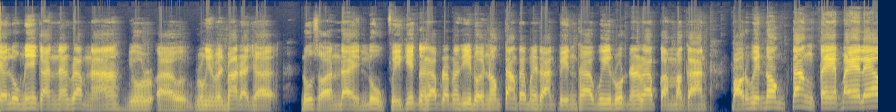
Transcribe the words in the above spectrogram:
เจอลูกนี้กันนะครับนะอยู่อ่อโรงเรียนบัญมาราชานุสรณ์ได้ลูกฟรีคิกนะครับ รับหน้าที่โดยน้องตั้งตั้งบริฐานปินทวีรุธนะครับ กรรมการเป่าทวีนน้องตั้งแต่ไปแล้ว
